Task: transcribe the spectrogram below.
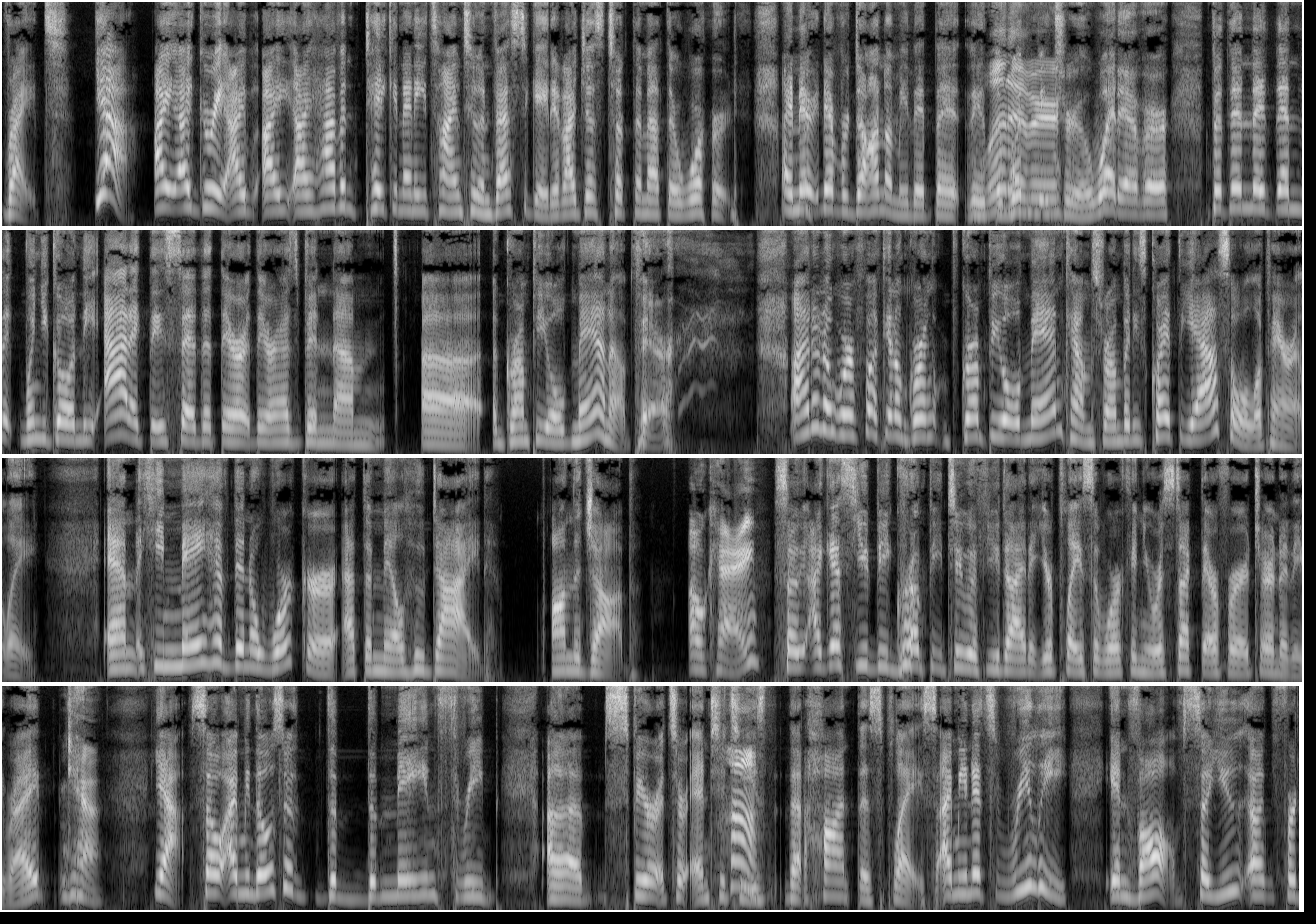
Right. Yeah, I, I agree. I, I I haven't taken any time to investigate it. I just took them at their word. I never never dawned on me that that, that it wouldn't be true. Whatever. But then they, then the, when you go in the attic, they said that there there has been um uh, a grumpy old man up there. I don't know where fucking grumpy old man comes from, but he's quite the asshole apparently, and he may have been a worker at the mill who died on the job. Okay. So I guess you'd be grumpy too if you died at your place of work and you were stuck there for eternity, right? Yeah. Yeah. So I mean, those are the the main three uh, spirits or entities that haunt this place. I mean, it's really involved. So you uh, for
